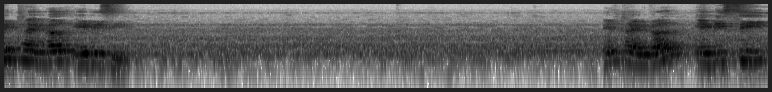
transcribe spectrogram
In triangle ABC. In triangle ABC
